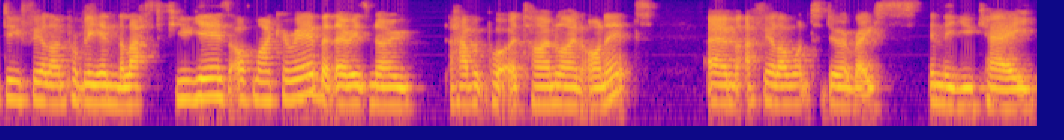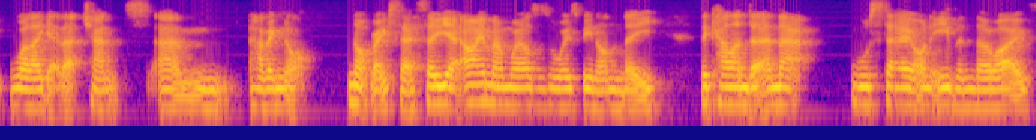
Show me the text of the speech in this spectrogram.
do feel I'm probably in the last few years of my career, but there is no, I haven't put a timeline on it. Um, I feel I want to do a race in the UK while I get that chance, um, having not not raced there. So yeah, Ironman Wales has always been on the the calendar, and that will stay on even though I've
